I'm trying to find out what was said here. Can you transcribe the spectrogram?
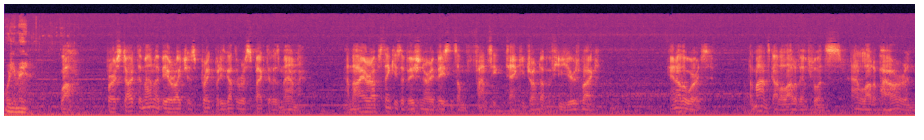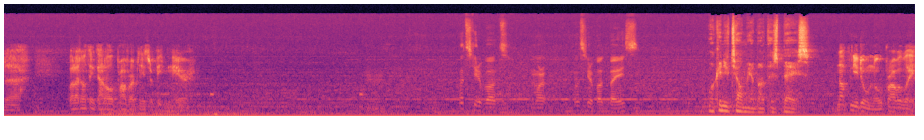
What do you mean? Well, for a start, the man might be a righteous prick, but he's got the respect of his men. And the higher-ups think he's a visionary based on some fancy tank he drummed up a few years back. In other words, the man's got a lot of influence and a lot of power, and, uh, well, I don't think that old proverb needs repeating here. Let's hear about more. Let's hear about base. What can you tell me about this base? Nothing you don't know, probably.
